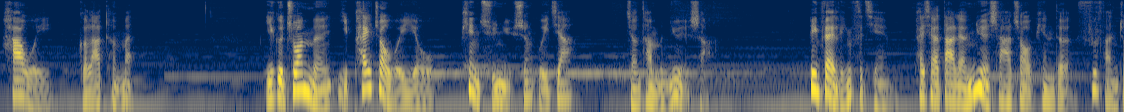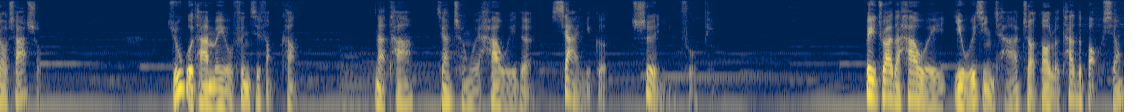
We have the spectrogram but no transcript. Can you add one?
哈维·格拉特曼，一个专门以拍照为由骗取女生回家，将她们虐杀，并在临死前拍下大量虐杀照片的私房照杀手。如果他没有奋起反抗，那他将成为哈维的下一个摄影作品。被抓的哈维以为警察找到了他的宝箱，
